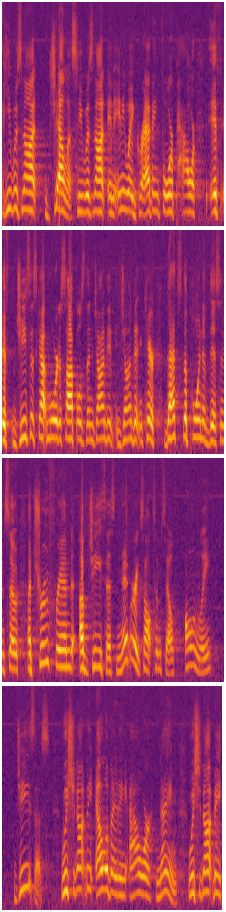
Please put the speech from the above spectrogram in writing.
he was not jealous. He was not in any way grabbing for power. If, if Jesus got more disciples than John did, John didn't care. That's the point of this. And so, a true friend of Jesus never exalts himself, only Jesus. We should not be elevating our name. We should not be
